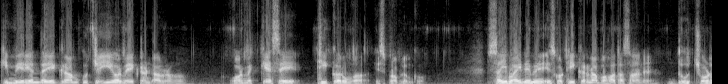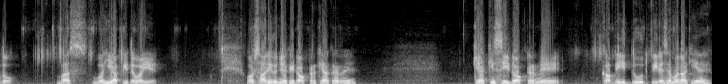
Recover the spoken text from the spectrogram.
कि मेरे अंदर एक ग्राम कुछ चाहिए और मैं एक टन डाल रहा हूँ। और मैं कैसे ठीक करूँगा इस प्रॉब्लम को? सही मायने में इसको ठीक करना बहुत आसान है। दूध छोड़ दो। बस, वही आपकी दवाई है। और सारी दुनिया के डॉक्टर क्या कर रहे हैं? क्या किसी डॉक्टर ने कभी दूध पीने से मना किया है?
